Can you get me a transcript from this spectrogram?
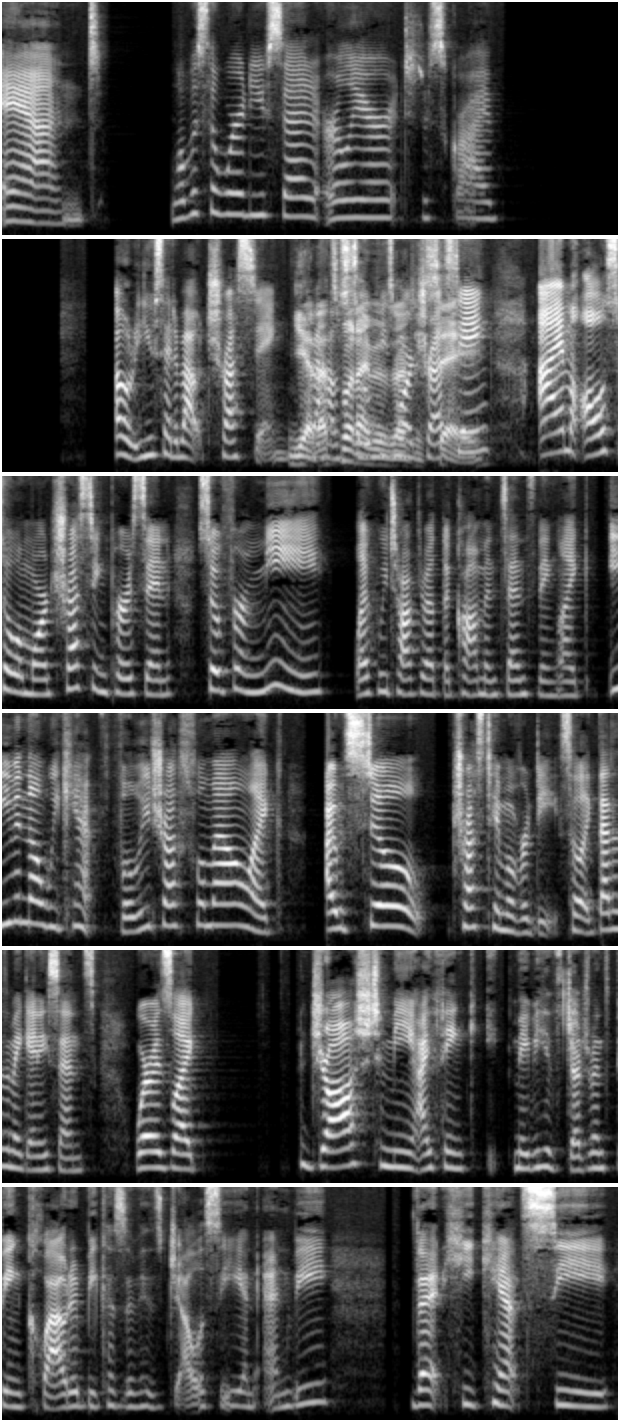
and what was the word you said earlier to describe? Oh, you said about trusting. Yeah, about that's how what I Sophie's was more to say. I'm also a more trusting person. So for me, like we talked about the common sense thing, like even though we can't fully trust Flamel, like I would still trust him over Dee. So like that doesn't make any sense. Whereas like Josh, to me, I think maybe his judgment's being clouded because of his jealousy and envy that he can't see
